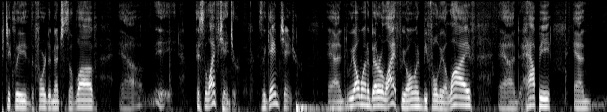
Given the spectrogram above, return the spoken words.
particularly the four dimensions of love, uh, it, it's the life changer. It's the game changer. And we all want a better life. We all want to be fully alive and happy. And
